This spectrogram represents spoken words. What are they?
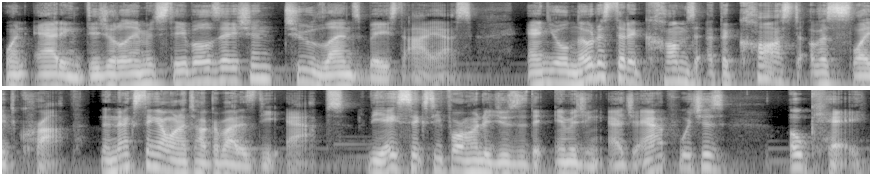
when adding digital image stabilization to lens-based IS. And you'll notice that it comes at the cost of a slight crop. The next thing I want to talk about is the apps. The A6400 uses the Imaging Edge app, which is okay.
